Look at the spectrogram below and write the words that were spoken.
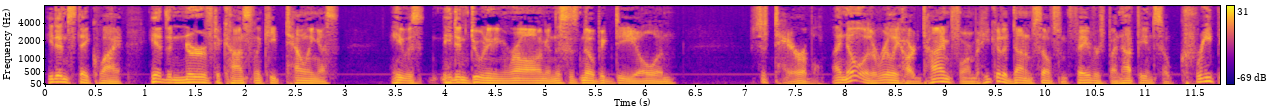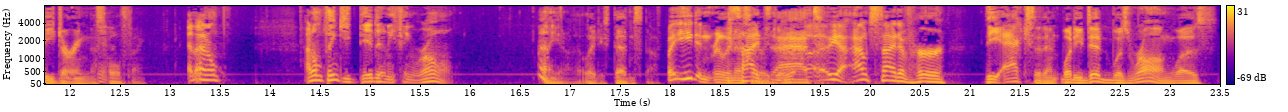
he didn't stay quiet. He had the nerve to constantly keep telling us he was he didn't do anything wrong and this is no big deal and it's just terrible. I know it was a really hard time for him, but he could have done himself some favors by not being so creepy during this whole thing. And I don't, I don't think he did anything wrong. Well, you know that lady's dead and stuff, but he didn't really Besides necessarily. do it. that. Uh, yeah, outside of her, the accident, what he did was wrong. Was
